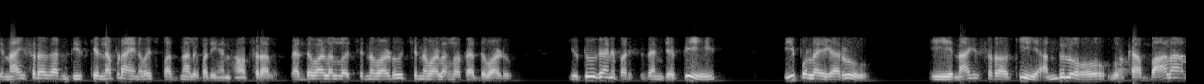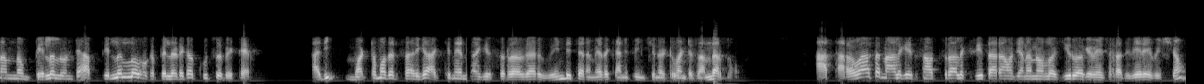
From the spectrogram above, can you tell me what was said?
ఈ నాగేశ్వరరావు గారిని తీసుకెళ్ళినప్పుడు ఆయన వయసు పద్నాలుగు పదిహేను సంవత్సరాలు. పెద్దవాళ్ళలో చిన్నవాడు చిన్నవాళ్ళలో పెద్దవాడు. ఎటు కాని పరిస్థితి అని చెప్పి పి. పుల్లయ్య గారు ఈ నాగేశ్వరరావుకి అందులో ఒక బాలానందం పిల్లలుంటే ఆ పిల్లల్లో ఒక పిల్లడిగా కూర్చోబెట్టారు. అది మొట్టమొదటిసారిగా అక్కినేని నాగేశ్వరరావు గారు వెండి తెర మీద కనిపించినటువంటి సందర్భం. ఆ తర్వాత నాలుగైదు సంవత్సరాలకు సీతారామ జననంలో హీరోగా వేశారు. అది వేరే విషయం.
